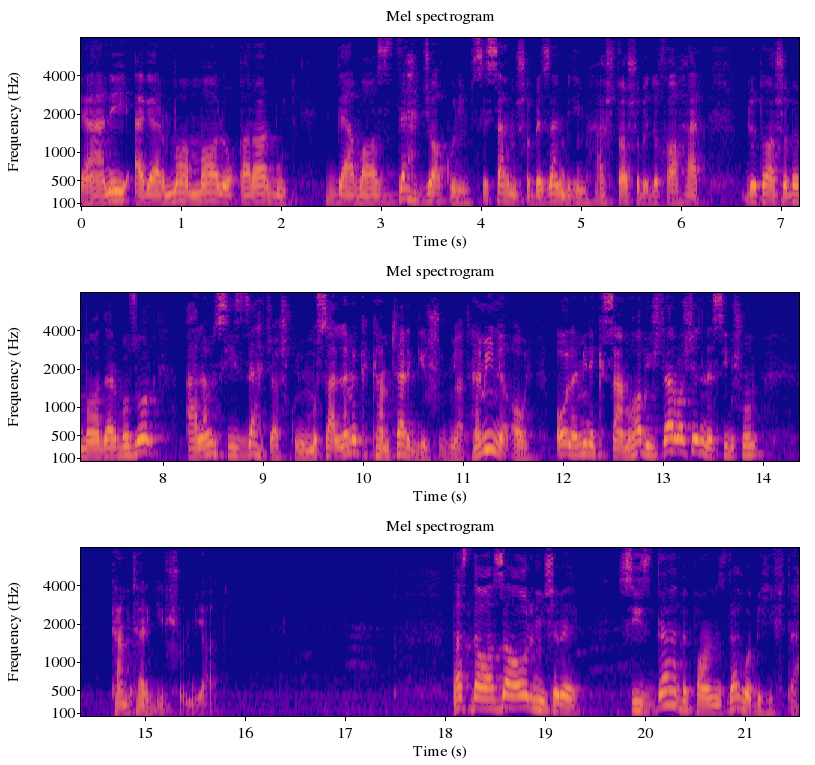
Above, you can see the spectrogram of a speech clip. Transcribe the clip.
یعنی اگر ما مال و قرار بود دوازده جا کنیم. سه سهمشو به زن بدیم هشتاشو به دو خواهر دوتاشو به مادر بزرگ. الان سیزده جاش کنیم. مسلمه که کمتر گیر شد میاد. همینه اول. اول همینه که سهمها بیشتر باشه نصیبشون کمتر گیرشون بیاد. پس دوازده اول میشه به سیزده به پانزده و به هفته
